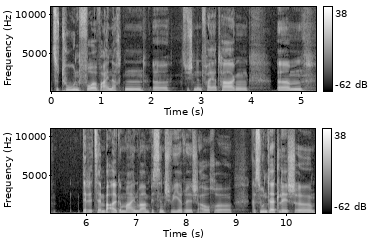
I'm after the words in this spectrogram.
zu tun vor Weihnachten, äh, zwischen den Feiertagen. Ähm, der Dezember allgemein war ein bisschen schwierig, auch äh, gesundheitlich äh,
